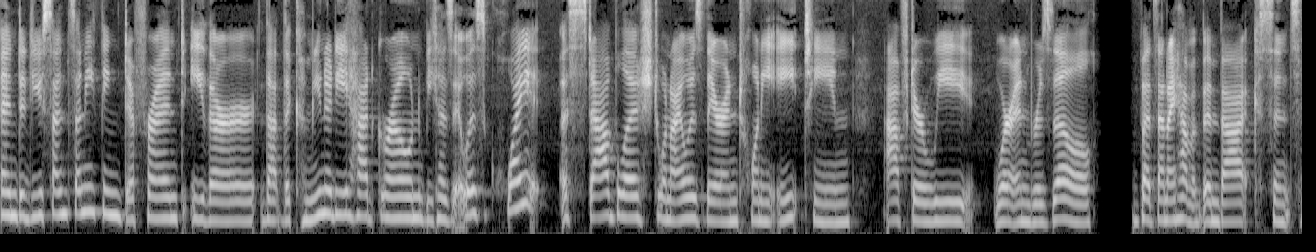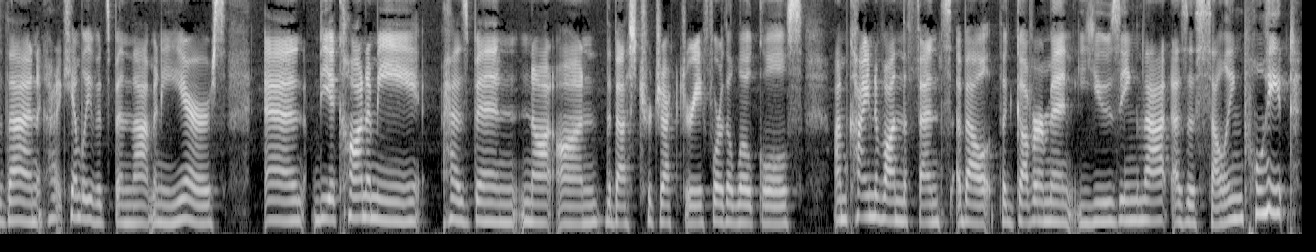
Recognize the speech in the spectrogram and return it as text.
And did you sense anything different, either that the community had grown because it was quite established when I was there in 2018 after we were in Brazil? But then I haven't been back since then. God, I can't believe it's been that many years. And the economy has been not on the best trajectory for the locals. I'm kind of on the fence about the government using that as a selling point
